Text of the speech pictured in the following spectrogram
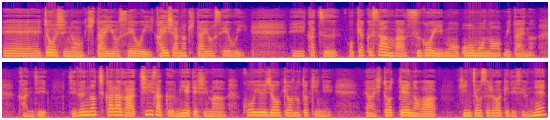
えー、上司の期待を背負い、会社の期待を背負い、えー、かつ、お客さんはすごいもう大物みたいな感じ。自分の力が小さく見えてしまう、こういう状況の時に、人っていうのは緊張するわけですよね。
